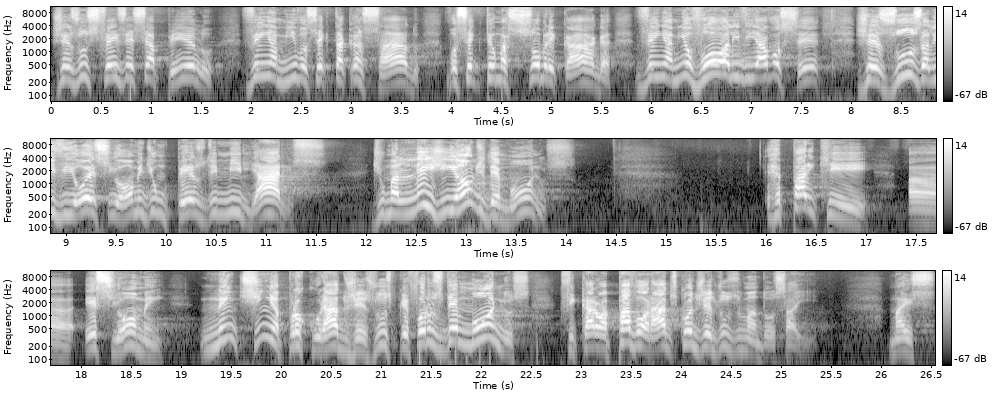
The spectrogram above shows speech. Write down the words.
Jesus fez esse apelo. Venha a mim, você que está cansado, você que tem uma sobrecarga, venha a mim, eu vou aliviar você. Jesus aliviou esse homem de um peso de milhares, de uma legião de demônios. Repare que uh, esse homem nem tinha procurado Jesus, porque foram os demônios que ficaram apavorados quando Jesus os mandou sair. Mas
